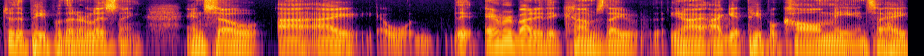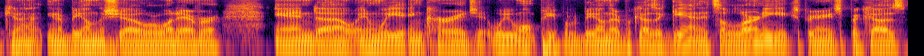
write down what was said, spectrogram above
to the people that are listening. And so I, I everybody that comes, they you know I, I, get people call me and say, hey, can I you know be on the show or whatever, and uh, and we encourage it. We want people to be on there because again, it's a learning experience because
